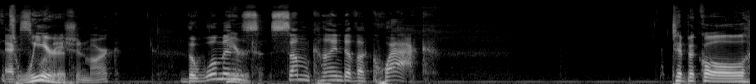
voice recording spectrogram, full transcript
It's weird. Mark. The woman's Weird. some kind of a quack. Typical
